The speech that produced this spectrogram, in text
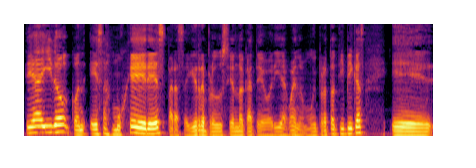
te ha ido con esas mujeres, para seguir reproduciendo categorías, bueno, muy prototípicas, eh,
